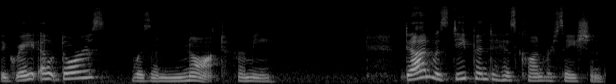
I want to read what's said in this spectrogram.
The great outdoors was a not for me. Dad was deep into his conversation.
